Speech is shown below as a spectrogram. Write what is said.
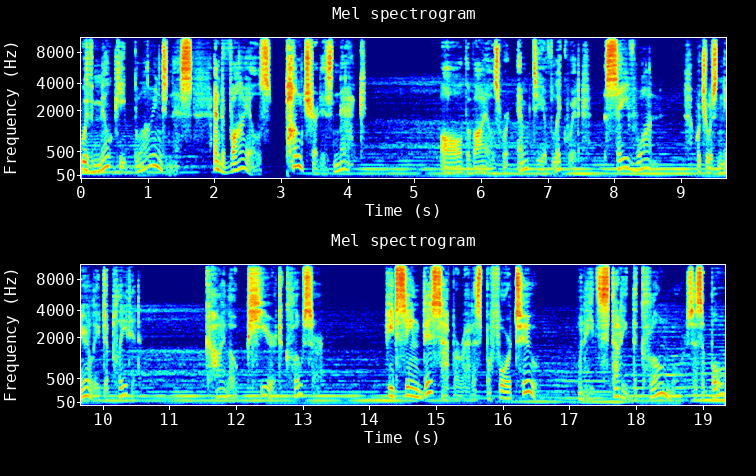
with milky blindness, and vials punctured his neck. All the vials were empty of liquid, save one, which was nearly depleted. Kylo peered closer. He'd seen this apparatus before, too, when he'd studied the Clone Wars as a boy.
